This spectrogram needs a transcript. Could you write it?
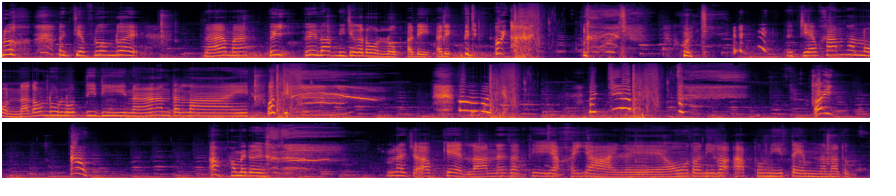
ร่วมมาเจี๊ยบร่วมด้วย นะมาเฮ้ยเฮ้ยรอบนี้จะกระโดดหลบอดิอดิอุ้ย เจี๊ยบข้ามถนนนะ ต้องดูรถดีๆ นะ อันตรายมาเจี๊ยบว้าเจี๊ยบมาเจี๊ยบเฮ้ยเอ้าเอ้าทำไมเดินเมื่อไรจะอัปเกรดร้านได้สักทีอยากขยายแล้ว ตอนนี้เราอัพตรงนี้เต็มแล้วนะทุกค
